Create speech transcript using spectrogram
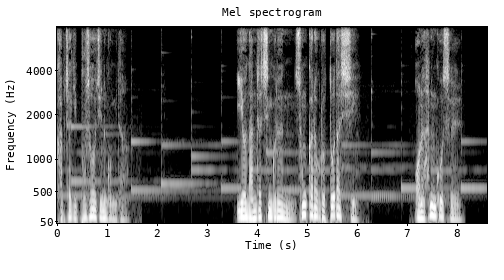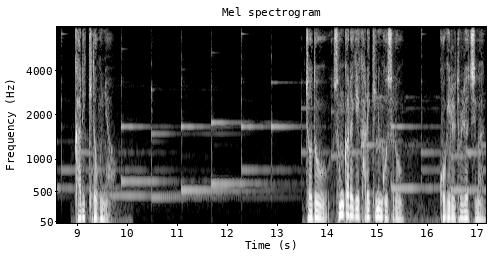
갑자기 무서워지는 겁니다. 이어 남자친구는 손가락으로 또다시 어느 한 곳을 가리키더군요. 저도 손가락이 가리키는 곳으로 고개를 돌렸지만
